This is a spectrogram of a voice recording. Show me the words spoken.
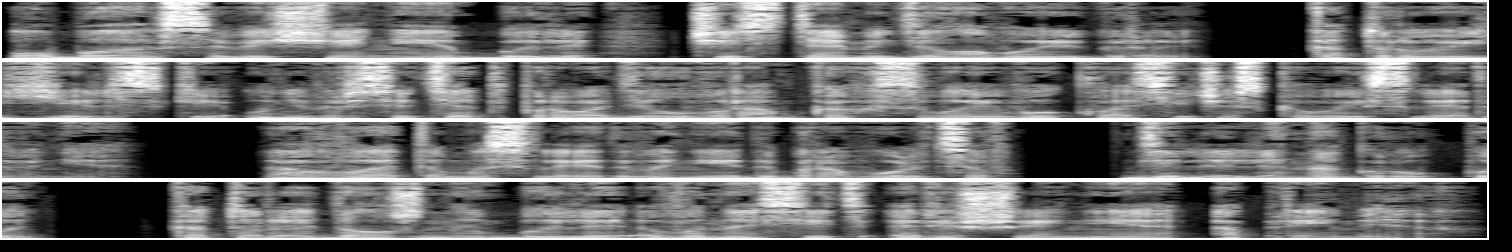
Оба совещания были частями деловой игры, которую Ельский университет проводил в рамках своего классического исследования. В этом исследовании добровольцев делили на группы, которые должны были выносить решения о премиях.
